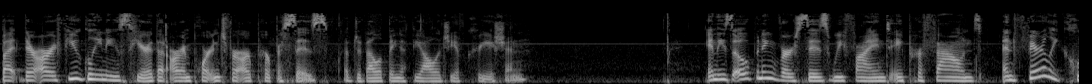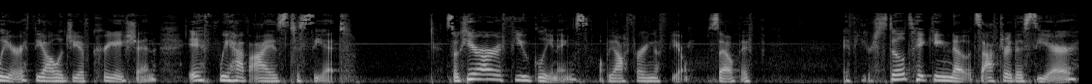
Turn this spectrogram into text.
but there are a few gleanings here that are important for our purposes of developing a theology of creation. In these opening verses, we find a profound and fairly clear theology of creation if we have eyes to see it. So here are a few gleanings. I'll be offering a few. So if if you're still taking notes after this year,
